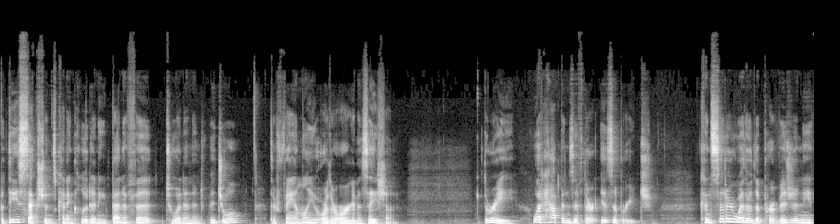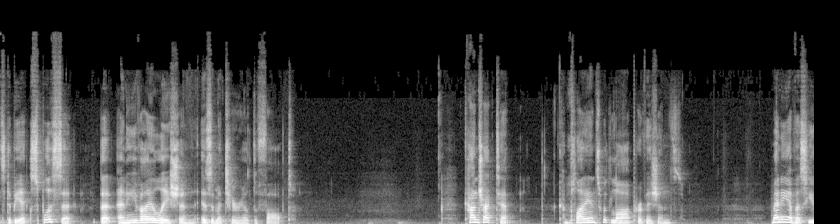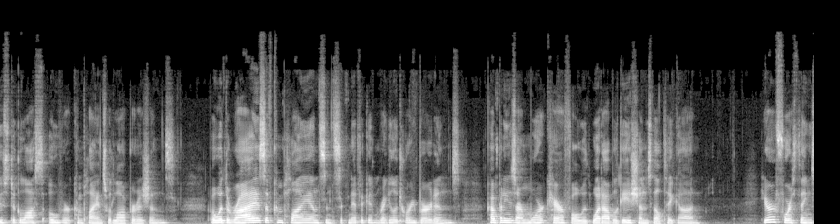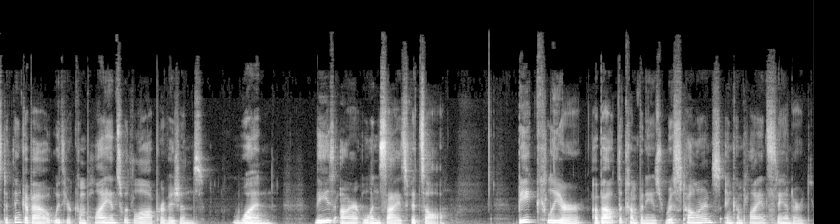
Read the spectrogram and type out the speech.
but these sections can include any benefit to an individual, their family, or their organization. 3. What happens if there is a breach? Consider whether the provision needs to be explicit that any violation is a material default. Contract tip Compliance with law provisions. Many of us used to gloss over compliance with law provisions, but with the rise of compliance and significant regulatory burdens, companies are more careful with what obligations they'll take on. Here are four things to think about with your compliance with law provisions. 1. These aren't one size fits all. Be clear about the company's risk tolerance and compliance standards.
